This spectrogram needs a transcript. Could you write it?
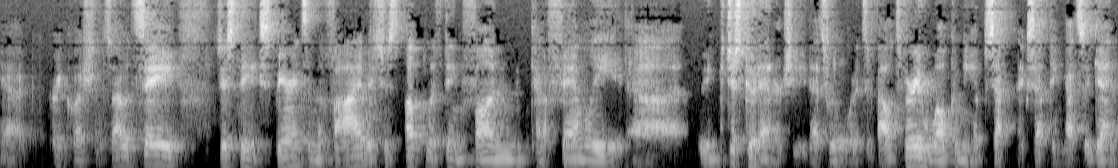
Yeah, great question. So I would say just the experience and the vibe. It's just uplifting, fun, kind of family, uh, just good energy. That's really what it's about. It's very welcoming, accept, accepting. That's again,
